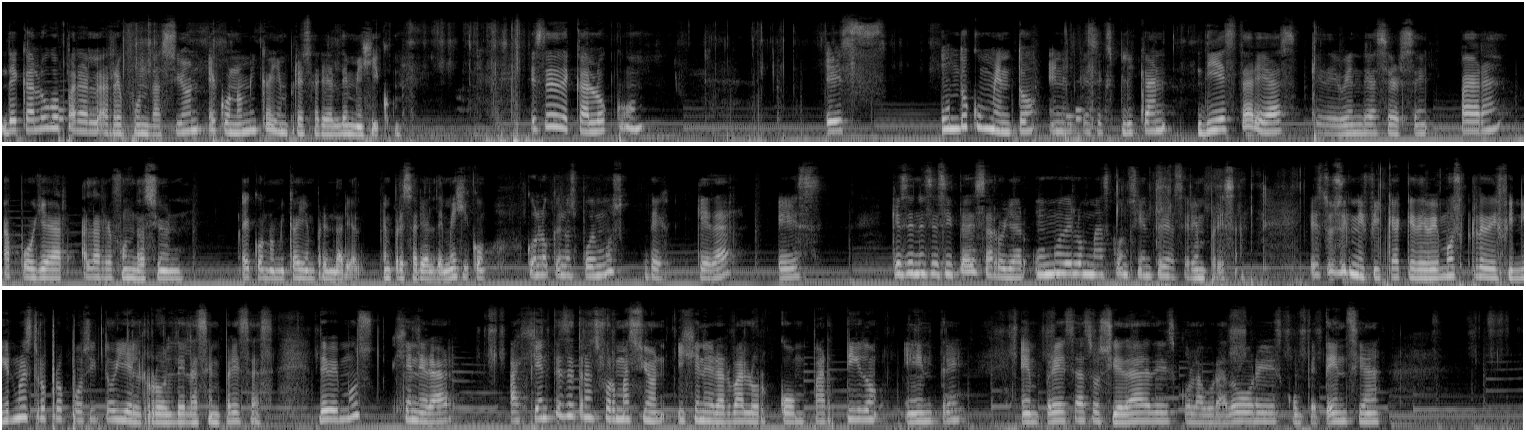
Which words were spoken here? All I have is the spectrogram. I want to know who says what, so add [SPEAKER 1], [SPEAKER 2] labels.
[SPEAKER 1] Decálogo para la refundación económica y empresarial de México. Este decálogo es un documento en el que se explican 10 tareas que deben de hacerse para apoyar a la refundación económica y empresarial de México. Con lo que nos podemos quedar es que se necesita desarrollar un modelo más consciente de hacer empresa esto significa que debemos redefinir nuestro propósito y el rol de las empresas. Debemos generar agentes de transformación y generar valor compartido entre empresas, sociedades, colaboradores, competencia.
